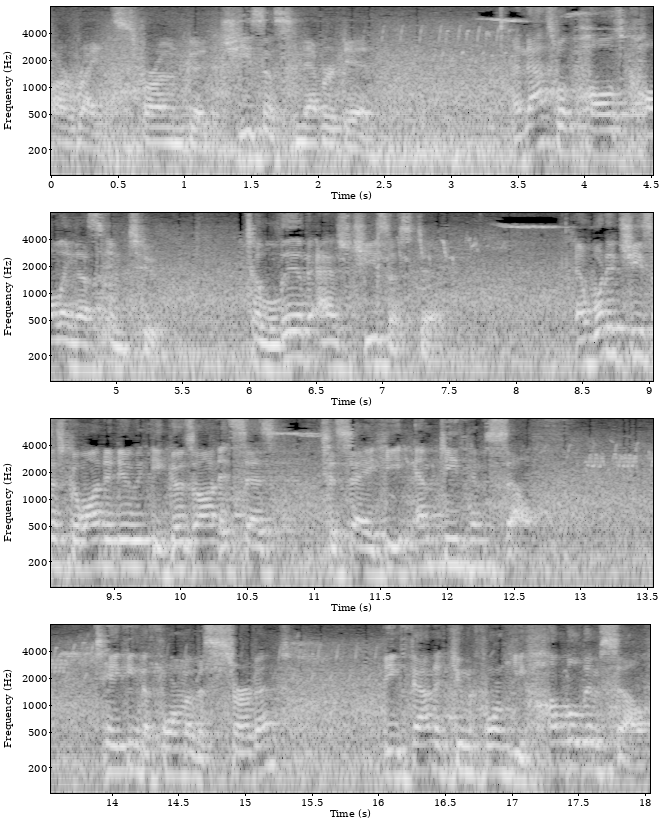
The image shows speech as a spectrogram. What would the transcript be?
our rights for our own good. Jesus never did. And that's what Paul's calling us into to live as Jesus did. And what did Jesus go on to do? He goes on, it says, to say he emptied himself, taking the form of a servant. Being found in human form, he humbled himself,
